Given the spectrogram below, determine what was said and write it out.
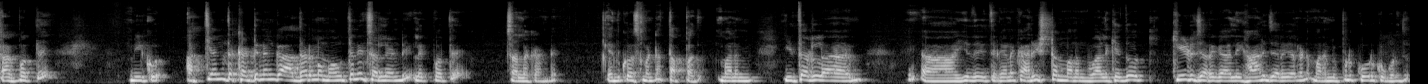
కాకపోతే మీకు అత్యంత కఠినంగా అధర్మం అవుతేనే చల్లండి లేకపోతే చల్లకండి. ఎందుకోసమంటే తప్పదు. మనం ఇతరుల ఏదైతే కనుక అరిష్టం మనం వాళ్ళకి ఏదో కీడు జరగాలి హాని జరగాలని మనం ఎప్పుడు కోరుకోకూడదు.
